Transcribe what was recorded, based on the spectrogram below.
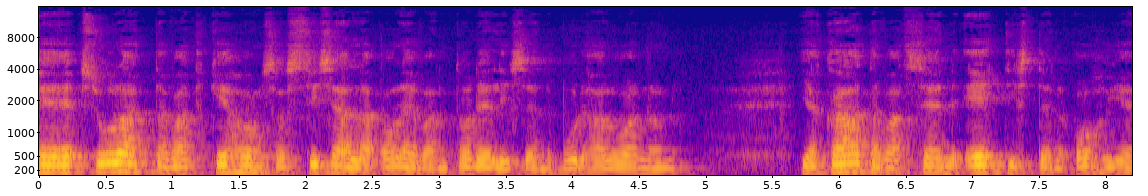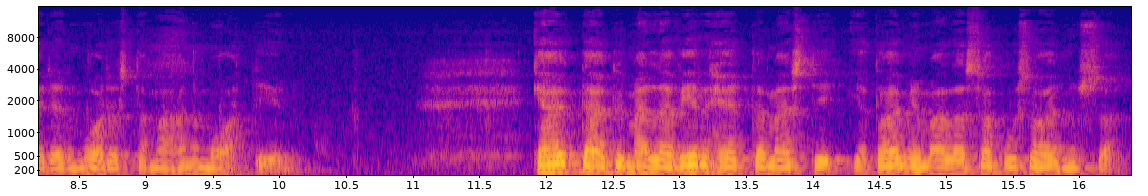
He sulattavat kehonsa sisällä olevan todellisen buddhaluonnon ja kaatavat sen eettisten ohjeiden muodostamaan muottiin. Käyttäytymällä virheettömästi ja toimimalla sopusoinnussa –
